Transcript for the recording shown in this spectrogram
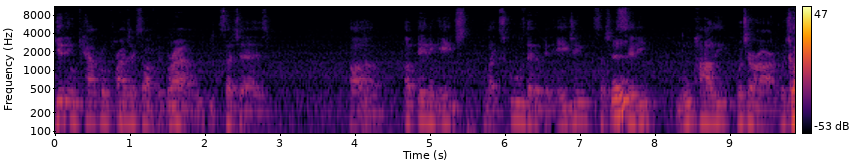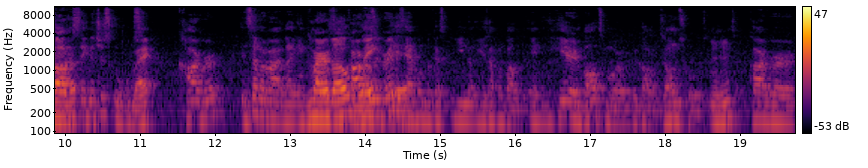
getting capital projects off the ground, such as um, updating age like schools that have been aging, such as Mhm. City, Mhm. Poly, which are our which are our signature schools, Right. Carver and some of our like in Mervo, Carver's, a great yeah. example because you know you're talking about in here in Baltimore we call them zone schools. Mhm. So Carver.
